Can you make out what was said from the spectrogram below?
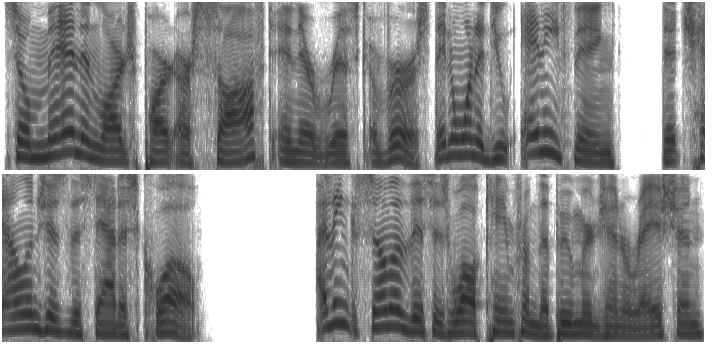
So men in large part are soft and they're risk averse. They don't want to do anything that challenges the status quo. I think some of this as well came from the boomer generation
